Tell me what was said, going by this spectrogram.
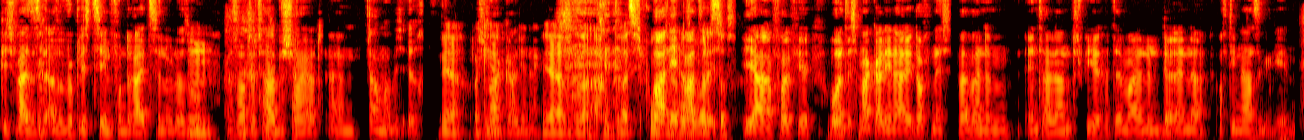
Ich weiß es nicht, also wirklich 10 von 13 oder so. Mhm. Das war total bescheuert. Ähm, darum habe ich irre. Ja, okay. Ich mag Gallinari. Ja, so 38 Punkte oh, nee, oder so war das, das? Ja, voll viel. Und ich mag Gallinari doch nicht, weil bei einem Interland-Spiel hat er mal einem Niederländer auf die Nase gegeben.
